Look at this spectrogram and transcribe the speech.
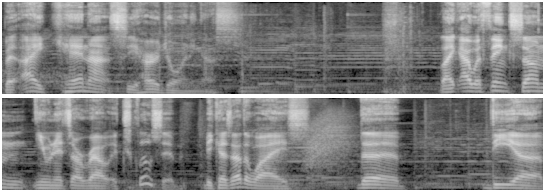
But I cannot see her joining us. Like I would think some units are route exclusive because otherwise the the uh,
